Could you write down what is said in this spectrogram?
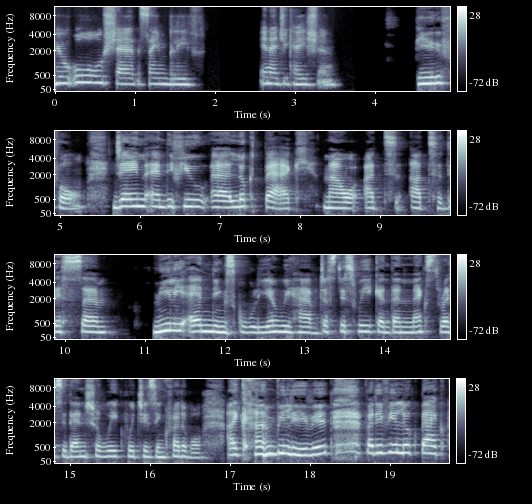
who all share the same belief in education. Beautiful, Jayne. And if you uh, looked back now at at this um, nearly ending school year, we have just this week and then next residential week, which is incredible. I can't believe it. But if you look back,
